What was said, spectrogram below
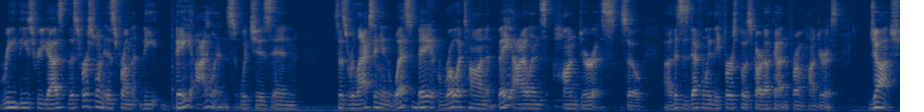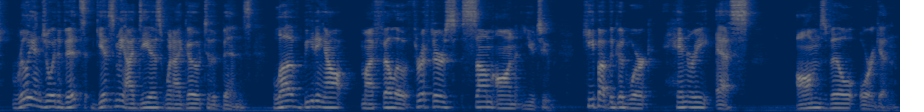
read these for you guys. This first one is from the Bay Islands, which is in, says relaxing in West Bay, Roatan, Bay Islands, Honduras. So uh, this is definitely the first postcard I've gotten from Honduras. Josh, really enjoy the vids. Gives me ideas when I go to the bins. Love beating out my fellow thrifters, some on YouTube. Keep up the good work. Henry S. Almsville, Oregon.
